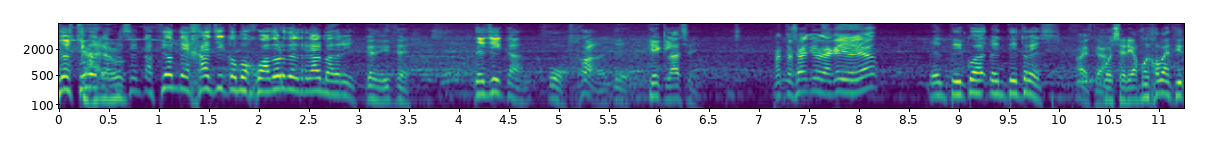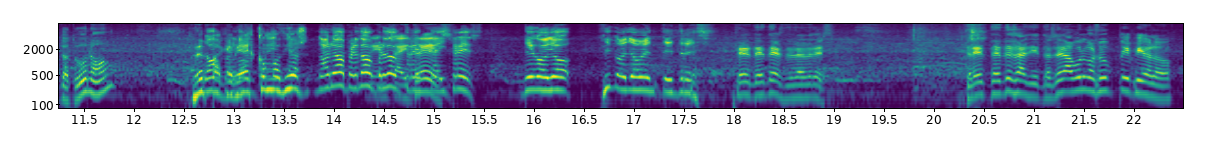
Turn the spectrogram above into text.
Yo estuve en la Claro. presentación de Haji como jugador del Real Madrid. ¿Qué dices? De Jica. ¿Qué clase? ¿Cuántos años de aquello ya? 24, 23. Ahí está. Pues serías muy jovencito tú, ¿no? No, para que veáis cómo 30 Dios. No, no, perdón, perdón, 33. 33. Digo yo, digo yo 23. 33, 33. 33 añitos. Era Burgos un pipiolo.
